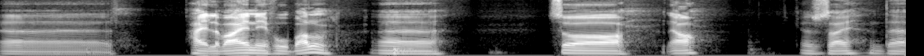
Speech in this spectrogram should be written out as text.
hele veien i fotballen. Så ja, hva skal jeg si Det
